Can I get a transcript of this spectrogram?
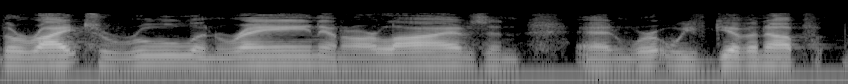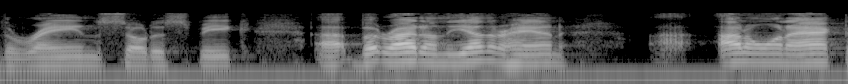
the right to rule and reign in our lives, and, and we have given up the reins, so to speak. Uh, but right on the other hand, I don't want to act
